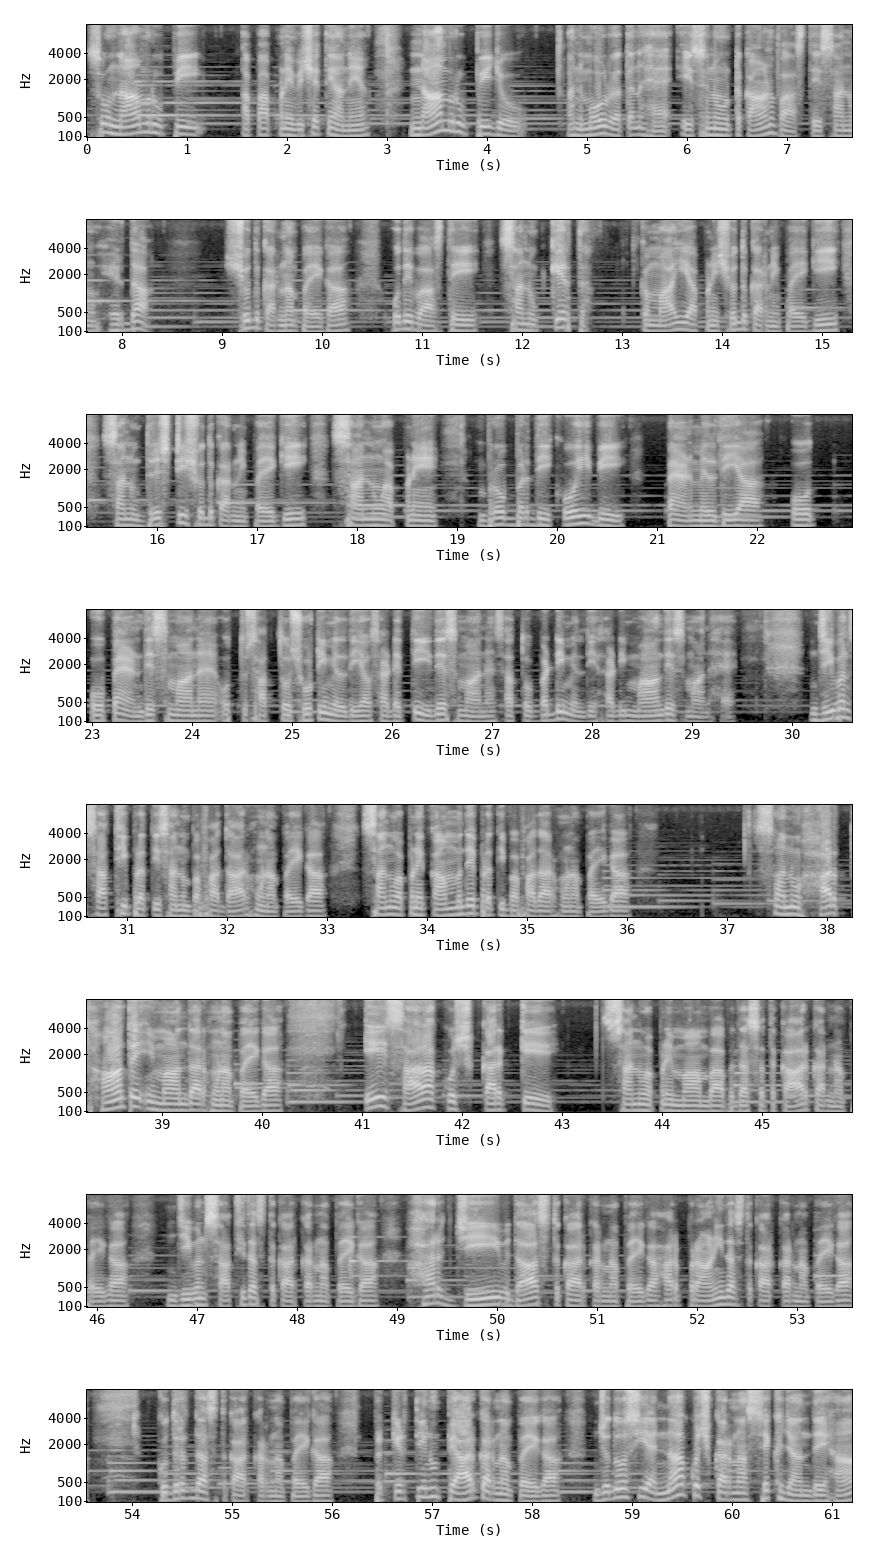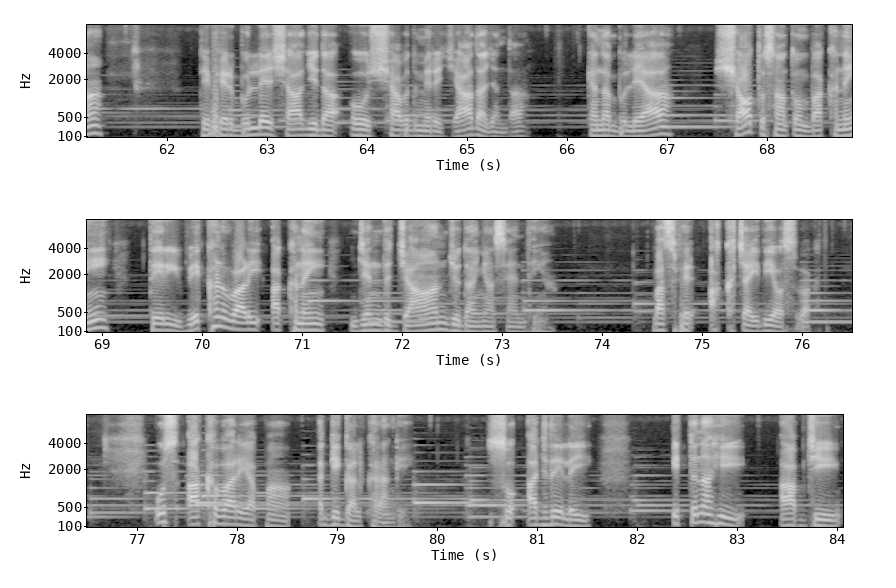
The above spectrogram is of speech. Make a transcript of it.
ਸੋ ਨਾਮ ਰੂਪੀ ਆਪਾਂ ਆਪਣੇ ਵਿਸ਼ੇ ਤੇ ਆਨੇ ਆ ਨਾਮ ਰੂਪੀ ਜੋ ਅਨਮੋਲ ਰਤਨ ਹੈ ਇਸ ਨੂੰ ਟਿਕਾਣ ਵਾਸਤੇ ਸਾਨੂੰ ਹਿਰਦਾ ਸ਼ੁੱਧ ਕਰਨਾ ਪਏਗਾ ਉਹਦੇ ਵਾਸਤੇ ਸਾਨੂੰ ਕਿਰਤ ਕਮਾਈ ਆਪਣੀ ਸ਼ੁੱਧ ਕਰਨੀ ਪਏਗੀ ਸਾਨੂੰ ਦ੍ਰਿਸ਼ਟੀ ਸ਼ੁੱਧ ਕਰਨੀ ਪਏਗੀ ਸਾਨੂੰ ਆਪਣੇ ਬਰੋਬਰ ਦੀ ਕੋਈ ਵੀ ਭੈਣ ਮਿਲਦੀ ਆ ਉਹ ਉਹ ਭੈਣ ਦੇ ਸਮਾਨ ਹੈ, ਉਹ ਤੋਂ ਤੋਂ ਛੋਟੀ ਮਿਲਦੀ ਹੈ, ਉਹ ਸਾਡੇ ਧੀ ਦੇ ਸਮਾਨ ਹੈ, ਸੱਤ ਤੋਂ ਵੱਡੀ ਮਿਲਦੀ ਹੈ, ਸਾਡੀ ਮਾਂ ਦੇ ਸਮਾਨ ਹੈ। ਜੀਵਨ ਸਾਥੀ ਪ੍ਰਤੀ ਸਾਨੂੰ ਵਫਾਦਾਰ ਹੋਣਾ ਪਏਗਾ, ਸਾਨੂੰ ਆਪਣੇ ਕੰਮ ਦੇ ਪ੍ਰਤੀ ਵਫਾਦਾਰ ਹੋਣਾ ਪਏਗਾ, ਸਾਨੂੰ ਹਰ ਥਾਂ ਤੇ ਇਮਾਨਦਾਰ ਹੋਣਾ ਪਏਗਾ। ਇਹ ਸਾਰਾ ਕੁਝ ਕਰਕੇ ਸਾਨੂੰ ਆਪਣੇ ਮਾਂ-ਬਾਪ ਦਾ ਸਤਿਕਾਰ ਕਰਨਾ ਪਏਗਾ, ਜੀਵਨ ਸਾਥੀ ਦਾ ਸਤਿਕਾਰ ਕਰਨਾ ਪਏਗਾ, ਹਰ ਜੀਵ ਦਾ ਸਤਿਕਾਰ ਕਰਨਾ ਪਏਗਾ, ਹਰ ਪ੍ਰਾਣੀ ਦਾ ਸਤਿਕਾਰ ਕਰਨਾ ਪਏਗਾ, ਕੁਦਰਤ ਦਾ ਸਤਿਕਾਰ ਕਰਨਾ ਪਏਗਾ, ਪ੍ਰਕਿਰਤੀ ਨੂੰ ਪਿਆਰ ਕਰਨਾ ਪਏਗਾ। ਜਦੋਂ ਅਸੀਂ ਇੰਨਾ ਕੁਝ ਕਰਨਾ ਸਿੱਖ ਜਾਂਦੇ ਹਾਂ, ਤੇ ਫਿਰ ਬੁੱਲੇ ਸ਼ਾਹ ਜੀ ਦਾ ਉਹ ਸ਼ਬਦ ਮੇਰੇ ਯਾਦ ਆ ਜਾਂਦਾ। ਕਹਿੰਦਾ, ਬੁੱਲਿਆ, ਸ਼ਾਹ ਤੁਸਾਂ ਤੋਂ ਵੱਖ ਨਹੀਂ ਤੇਰੀ ਵੇਖਣ ਵਾਲੀ ਅੱਖ ਨਹੀਂ, ਜਿੰਦ ਜਾਨ ਜੁਦਾਈਆਂ ਸਹਿੰਦੀਆਂ। ਬਸ ਫਿਰ ਅੱਖ ਚਾਹੀਦੀ ਆ ਉਸ ਵਕਤ। ਉਸ ਅੱਖ ਬਾਰੇ ਆਪਾਂ ਅੱਗੇ ਗੱਲ ਕਰਾਂਗੇ। ਸੋ ਅੱਜ ਦੇ ਲਈ ਇਤਨਾ ਹੀ ਆਪ ਜੀ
